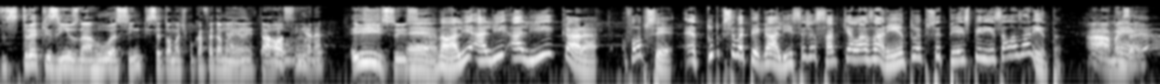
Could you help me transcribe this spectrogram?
os truckzinhos na rua, assim, que você toma, tipo, café da manhã e tal. Carrocinha, né? Isso, isso. É, não, ali, ali, ali, cara, vou falar pra você, é tudo que você vai pegar ali, você já sabe que é lazarento, é pra você ter a experiência lazarenta. Ah, mas É. é.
